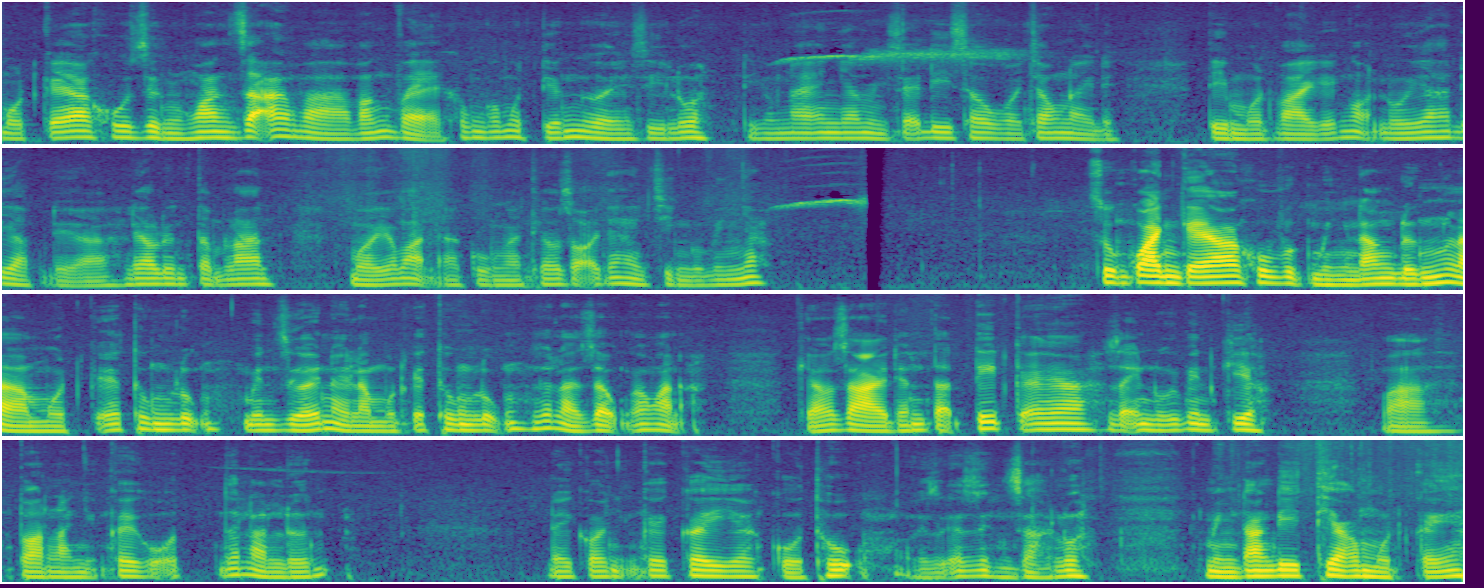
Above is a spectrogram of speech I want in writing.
một cái à, khu rừng hoang dã và vắng vẻ, không có một tiếng người gì luôn. Thì hôm nay anh em mình sẽ đi sâu vào trong này để tìm một vài cái ngọn núi à, đẹp để à, leo lên tầm lan. Mời các bạn cùng theo dõi cái hành trình của mình nhé. Xung quanh cái khu vực mình đang đứng là một cái thung lũng. Bên dưới này là một cái thung lũng rất là rộng các bạn ạ. Kéo dài đến tận tít cái dãy núi bên kia. Và toàn là những cây gỗ rất là lớn. Đây có những cái cây cổ thụ ở giữa rừng già luôn mình đang đi theo một cái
